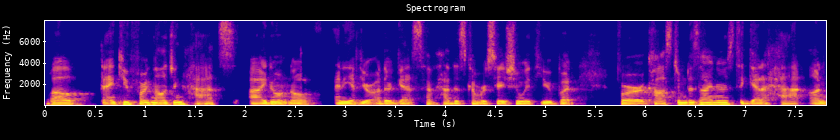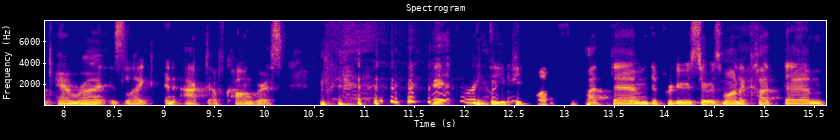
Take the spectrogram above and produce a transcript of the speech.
Well, thank you for acknowledging hats. I don't know if any of your other guests have had this conversation with you, but for costume designers to get a hat on camera is like an act of Congress. the DP wants to cut them, the producers want to cut them,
